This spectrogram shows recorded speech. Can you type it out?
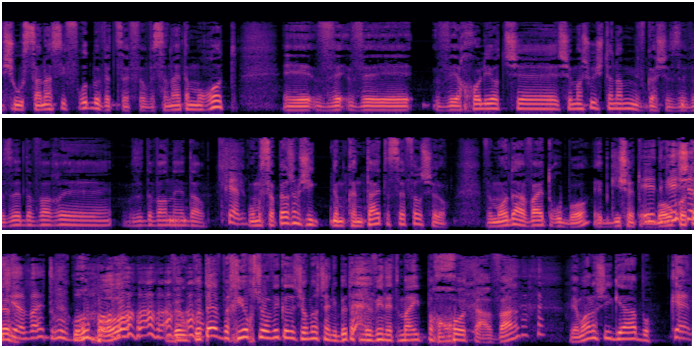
שהוא שנא ספרות בבית ספר ושנא את המורות, אה, ו- ו- ויכול להיות ש- שמשהו השתנה במפגש הזה, וזה דבר, אה, וזה דבר נהדר. כן. הוא מספר שם שהיא גם קנתה את הספר שלו, ומאוד אהבה את רובו, הדגישה את רובו, הדגישה כותב- שהיא אהבה את רובו. רובו, והוא כותב בחיוך שובבי כזה שאומר שאני בטח מבין את מה היא פחות אהבה, והיא אמרה לו שהיא גאה בו. כן.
